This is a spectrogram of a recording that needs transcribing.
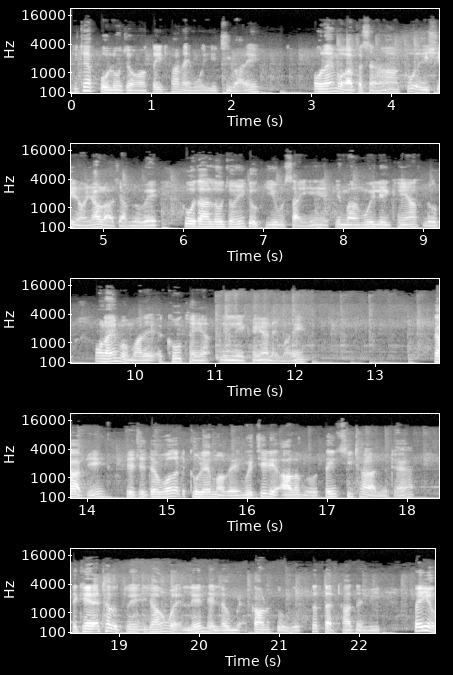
ဒီထက်ပိုလုံခြုံအောင်သိမ်းထားနိုင်မှုအရေးကြီးပါတယ်။ online ပေါ်ကပတ်စံဟာကိုယ့်အိမ်ရှိတော်ရောက်လာကြမလို့ပဲကိုသာလုံခြုံရေးကိုကြည့်မဆိုင်ရင်ပြင်မာငွေလိမ်ခံရသလို online ပေါ်မှာလည်းအခိုးခံရလင်လင်ခံရနိုင်ပါတယ်။ဒါအပြင် digital wallet တစ်ခုထဲမှာပဲငွေကြေးတွေအားလုံးကိုသိမ်းဆည်းထားတာမျိုးတဲ့တကယ်အထောက်အသွင်းအယောင်းဝယ်လဲလှယ်လုံးမဲ့အကောင့်တစ်ခုကိုသက်သက်ထားတင်ပြီးပေးယုံ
